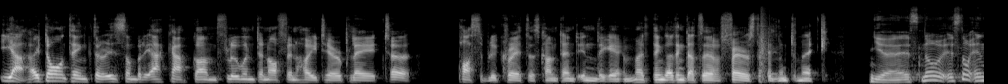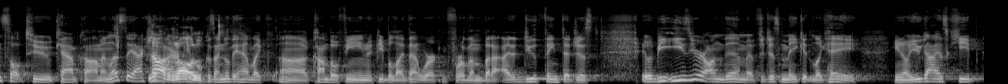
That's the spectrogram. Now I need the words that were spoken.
yeah, I don't think there is somebody at Capcom fluent enough in high tier play to possibly create this content in the game. I think I think that's a fair statement to make. Yeah, it's no it's no insult to Capcom unless they actually Not hire at all. people because I know they have like uh, Combo Fiend and people like that working for them. But I, I do think that just it would be easier on them if to just make it like, hey, you know, you guys keep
